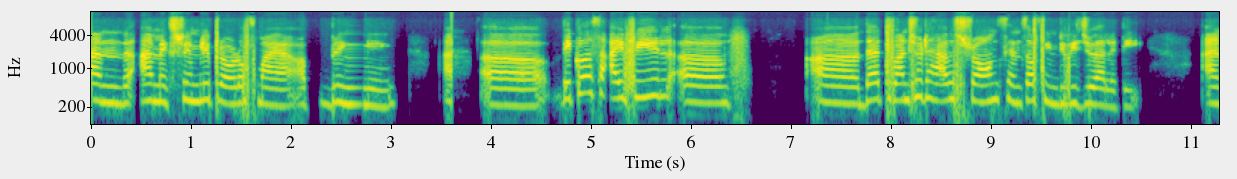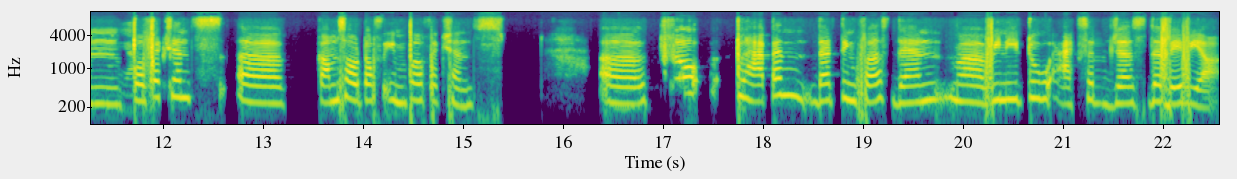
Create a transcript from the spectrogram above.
and I'm extremely proud of my upbringing uh, because I feel uh, uh, that one should have strong sense of individuality and Yeah. perfections uh, comes out of imperfections. Mm-hmm. Uh, so to happen that thing first, then uh, we need to accept just the way we are.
